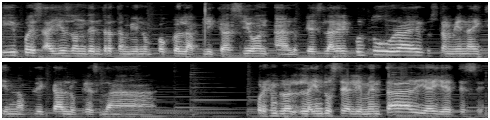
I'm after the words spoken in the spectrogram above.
y pues ahí es donde entra también un poco la aplicación a lo que es la agricultura, y pues también hay quien aplica lo que es la, por ejemplo, la industria alimentaria y etc.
